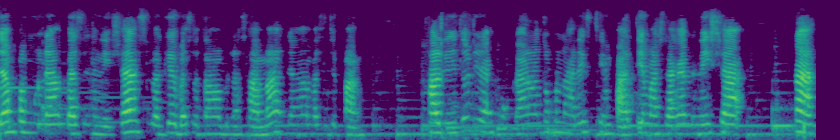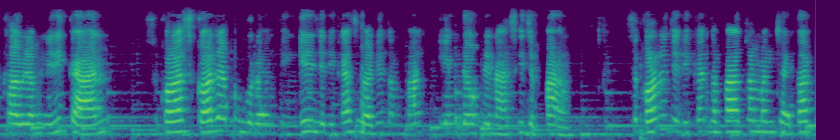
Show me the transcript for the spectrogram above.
dan penggunaan bahasa Indonesia sebagai bahasa utama bersama dengan bahasa Jepang. Hal ini itu dilakukan untuk menarik simpati masyarakat Indonesia. Nah, kalau bidang pendidikan, sekolah-sekolah dan perguruan tinggi dijadikan sebagai tempat indoktrinasi Jepang. Sekolah dijadikan tempat untuk mencetak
